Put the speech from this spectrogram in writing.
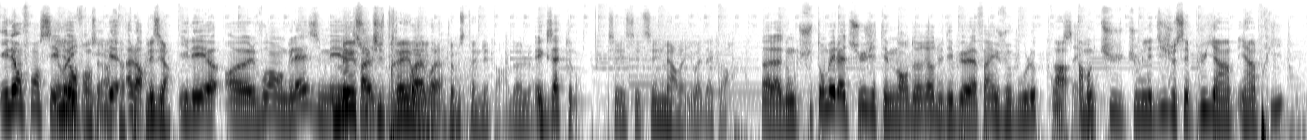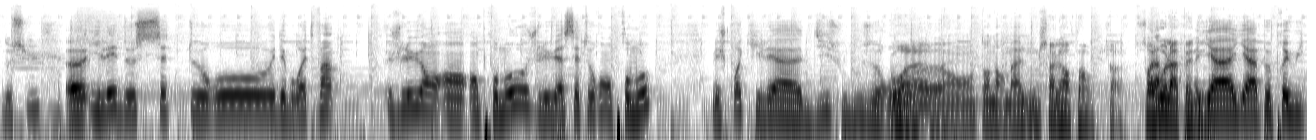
Il est en français, Il ouais. est en français. Il Ah, est- ça fait alors, plaisir. il est euh, voix anglaise, mais. Mais tra- sous-titré, ouais, ouais, voilà. comme Stanley Parable. Exactement. C'est c'est- c'est une merveille, ouais, d'accord. Voilà, donc je suis tombé là-dessus, j'étais mort de rire du début à la fin et je vous le Ah, conseille. à moins que tu, tu me l'aies dit, je sais plus, il y, a un- il y a un prix dessus? Euh, il est de 7 euros et des brouettes. Enfin, je l'ai eu en, en- en promo, je l'ai eu à 7 euros en promo, mais je crois qu'il est à 10 ou 12 euros Ouais, euh, ouais. en, temps normal. Donc Donc, ça enfin, ça, ça Voilà. vaut la peine. il y a, il y a à peu près 8,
